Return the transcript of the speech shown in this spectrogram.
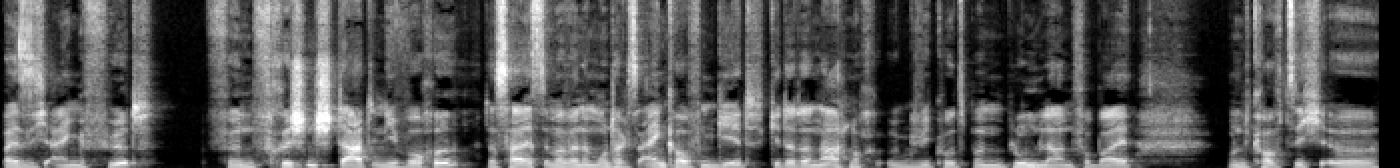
bei sich eingeführt für einen frischen Start in die Woche. Das heißt, immer wenn er montags einkaufen geht, geht er danach noch irgendwie kurz beim Blumenladen vorbei und kauft sich äh,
